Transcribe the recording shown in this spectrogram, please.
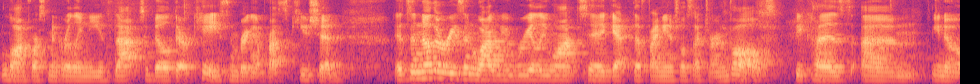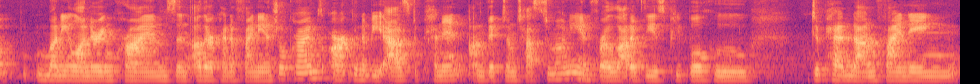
law enforcement really needs that to build their case and bring a prosecution. It's another reason why we really want to get the financial sector involved because, um, you know, money laundering crimes and other kind of financial crimes aren't going to be as dependent on victim testimony. And for a lot of these people who depend on finding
